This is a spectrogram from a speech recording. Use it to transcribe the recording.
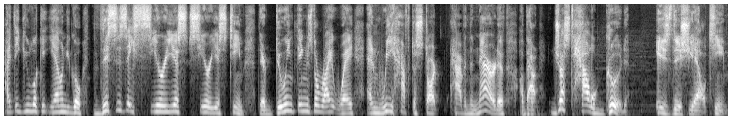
I think you look at Yale and you go, this is a serious, serious team. They're doing things the right way. And we have to start having the narrative about just how good is this Yale team.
